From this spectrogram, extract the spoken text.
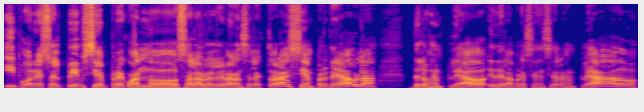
y por eso el PIB siempre cuando sale a hablar del balance electoral, siempre te habla de los empleados y de la presencia de los empleados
